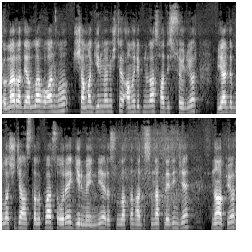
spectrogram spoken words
Ömer radıyallahu anhu Şam'a girmemiştir. Amr İbnül As hadis söylüyor. Bir yerde bulaşıcı hastalık varsa oraya girmeyin diye Resulullah'tan hadisi nakledince ne yapıyor?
